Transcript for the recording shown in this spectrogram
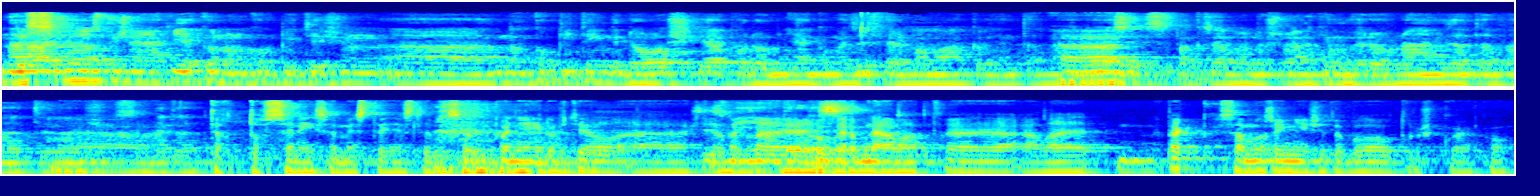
Narážíme spíš na nějaký jako non-competition, uh, non-competing doložky a podobně, jako mezi firmama a klientami, uh, jestli pak třeba došlo nějakému vyrovnání za tebe. Ty, uh, to, to se nejsem jistý, jestli by se úplně někdo chtěl, uh, chtěl takhle jako vyrovnávat, uh, ale tak samozřejmě, že to bylo trošku jako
